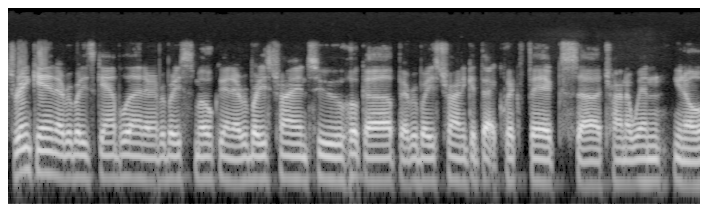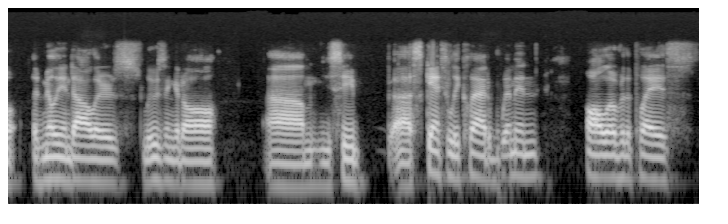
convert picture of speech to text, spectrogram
drinking, everybody's gambling, everybody's smoking, everybody's trying to hook up, everybody's trying to get that quick fix, uh, trying to win, you know, a million dollars, losing it all. Um, you see uh, scantily clad women all over the place.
